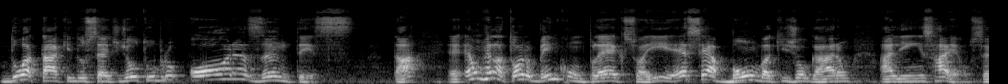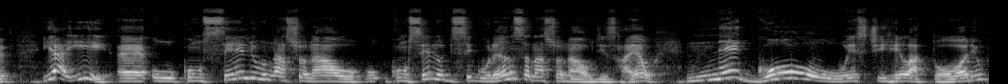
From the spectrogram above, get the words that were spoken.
do ataque do 7 de outubro horas antes, tá? É, é um relatório bem complexo aí, essa é a bomba que jogaram ali em Israel, certo? E aí, é, o Conselho Nacional, o Conselho de Segurança Nacional de Israel negou este relatório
